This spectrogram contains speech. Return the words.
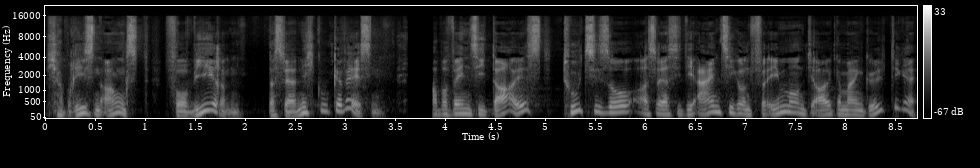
ich habe Riesenangst vor Viren, das wäre nicht gut gewesen. Aber wenn sie da ist, tut sie so, als wäre sie die einzige und für immer und die allgemeingültige.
